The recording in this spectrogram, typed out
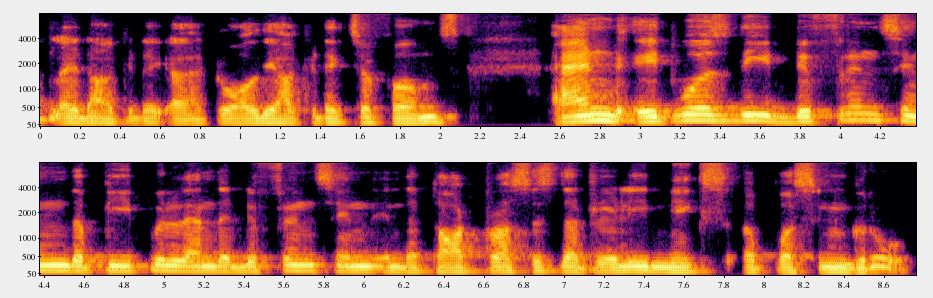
applied architect uh, to all the architecture firms. And it was the difference in the people and the difference in in the thought process that really makes a person grow.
